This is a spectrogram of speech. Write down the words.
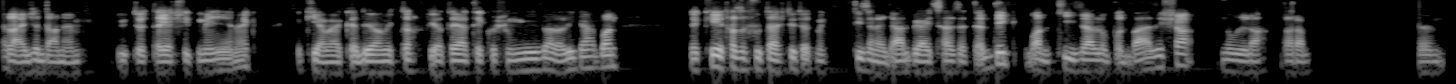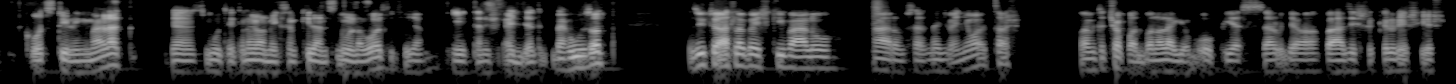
Elijah Dunham ütő teljesítményének, kiemelkedő, amit a fiatal játékosunk művel a ligában. Két hazafutást ütött, meg 11 RBI-t szerzett eddig, van 10 ellopott bázisa, nulla darab code stealing mellett, de ez múlt héten, jól emlékszem, 9-0 volt, úgyhogy a héten is egyet behúzott. Az ütő átlaga is kiváló, 348-as, valamint a csapatban a legjobb OPS-szel, ugye a bázisra kerülési és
